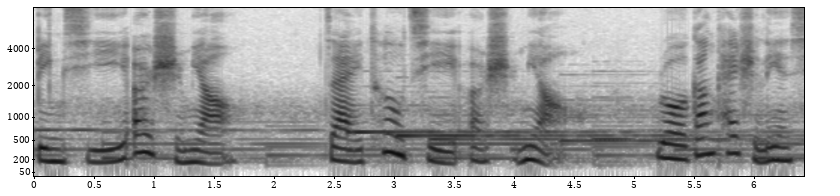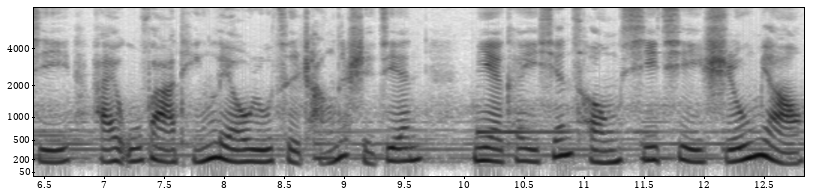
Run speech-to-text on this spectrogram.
屏息二十秒。再吐气二十秒。若刚开始练习还无法停留如此长的时间，你也可以先从吸气十五秒、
